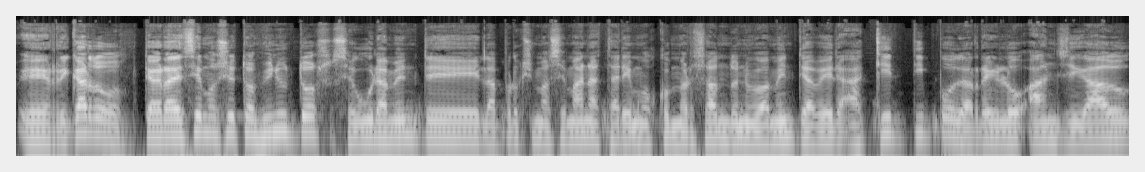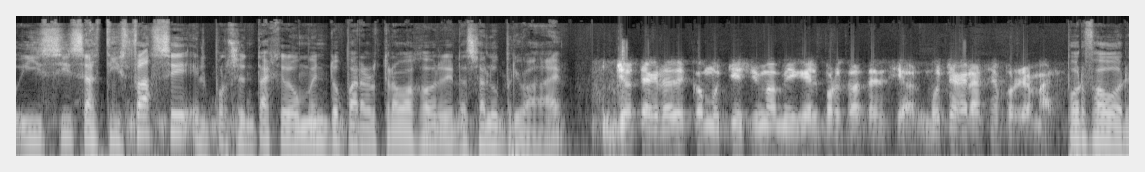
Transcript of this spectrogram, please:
Eh, Ricardo, te agradecemos estos minutos. Seguramente la próxima semana estaremos conversando nuevamente a ver a qué tipo de arreglo han llegado y si satisface el porcentaje de aumento para los trabajadores de la salud privada. ¿eh? Yo te agradezco muchísimo, Miguel, por tu atención. Muchas gracias por llamar. Por favor.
